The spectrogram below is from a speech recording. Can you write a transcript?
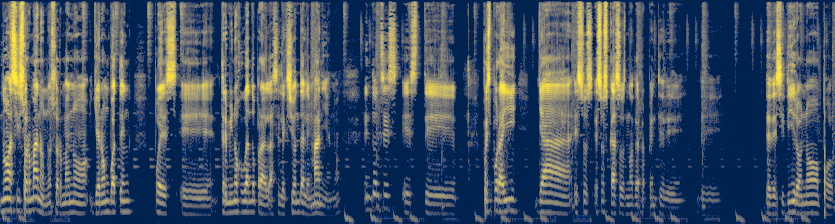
No así su hermano, ¿no? Su hermano Jerome Boateng, pues terminó jugando para la selección de Alemania, ¿no? Entonces, este, pues por ahí ya esos, esos casos, ¿no? De repente de, de, decidir o no por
